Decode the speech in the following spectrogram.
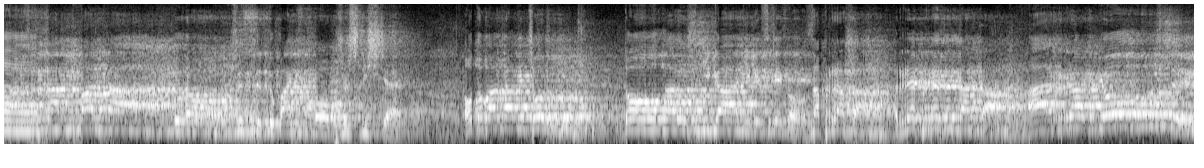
A Przed nami walka, na którą wszyscy tu Państwo przyszliście. Oto walka wieczoru. Do narożnika niebieskiego zapraszam reprezentanta Olsztyn,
